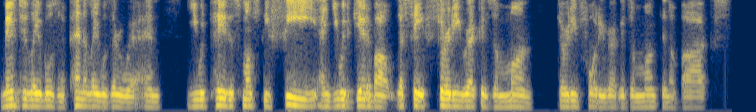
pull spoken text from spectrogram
major labels, and independent labels everywhere, and you would pay this monthly fee, and you would get about, let's say, 30 records a month 30 40 records a month in a box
